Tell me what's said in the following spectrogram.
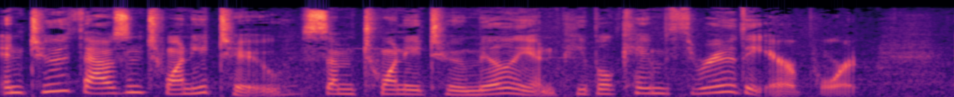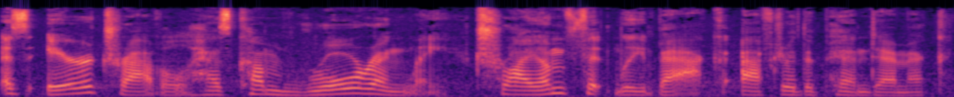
In 2022, some 22 million people came through the airport as air travel has come roaringly, triumphantly back after the pandemic.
